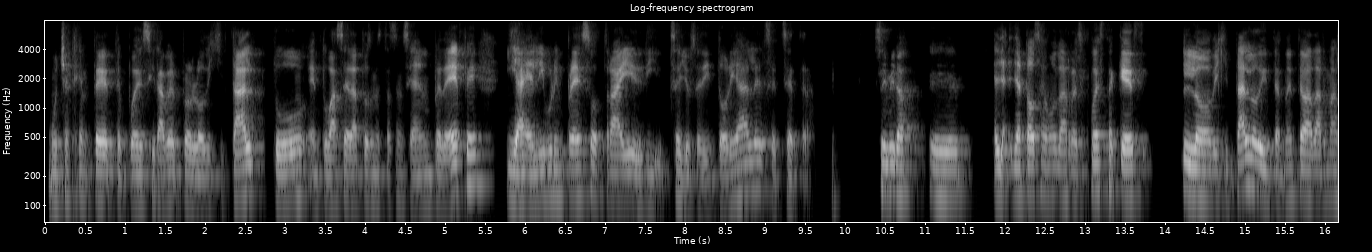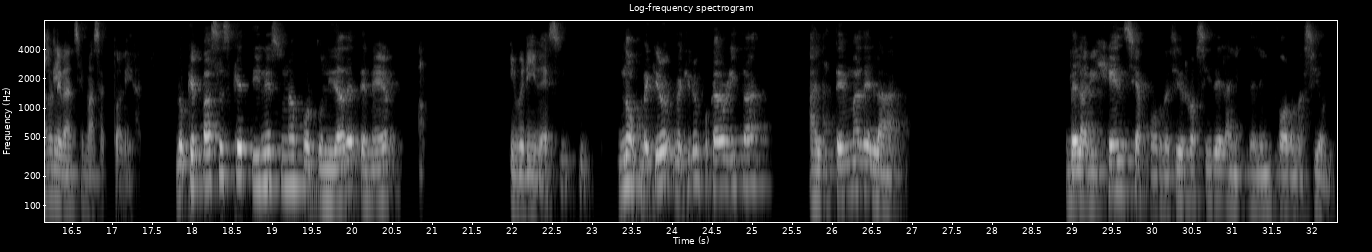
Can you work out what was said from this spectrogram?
Mucha gente te puede decir, a ver, pero lo digital, tú en tu base de datos me estás enseñando un PDF y el libro impreso trae sellos editoriales, etcétera. Sí, mira. Eh, ya, ya todos sabemos la respuesta que es lo digital, lo de Internet te va a dar más relevancia y más actualidad. Lo que pasa es que tienes una oportunidad de tener hibrides. No, me quiero, me quiero enfocar ahorita al tema de la de la vigencia, por decirlo así, de la, de la información.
